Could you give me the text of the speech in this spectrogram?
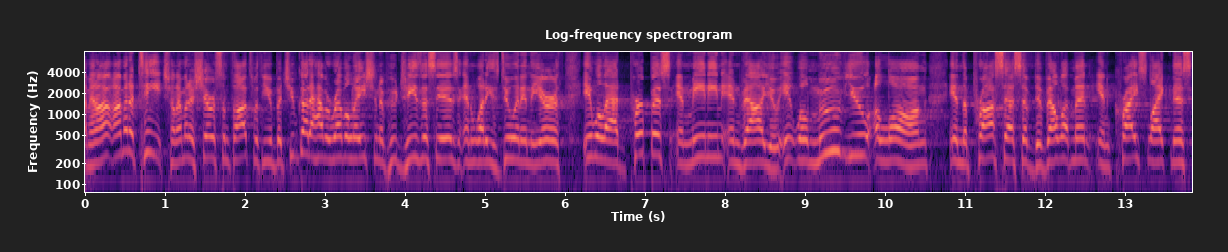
I mean, I, am going to teach and I'm going to share some thoughts with you, but you've got to have a revelation of who Jesus is and what he's doing in the earth. It will add purpose and meaning and value. It will move you along in the process of development in Christ likeness,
